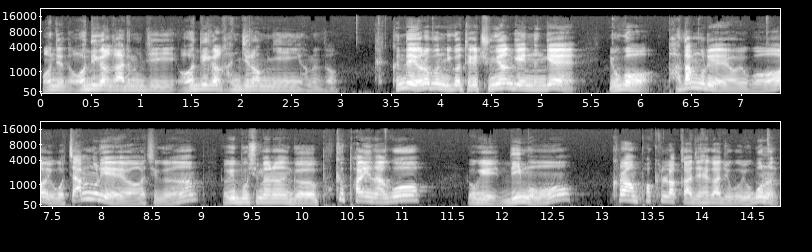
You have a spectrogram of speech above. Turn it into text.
언제든 어디가 가름지 어디가 간지럽니 하면서. 근데 여러분 이거 되게 중요한 게 있는 게 요거 바닷물이에요 요거. 요거 짠물이에요 지금. 여기 보시면은 그 포큐파인하고 여기 니모 크라운 퍼큘라까지 해가지고 요거는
